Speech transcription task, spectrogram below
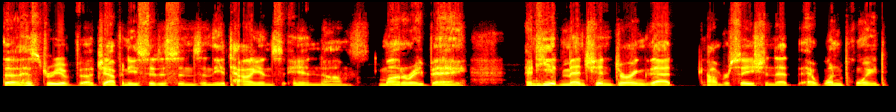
the history of uh, Japanese citizens and the Italians in um, Monterey Bay, and he had mentioned during that conversation that at one point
